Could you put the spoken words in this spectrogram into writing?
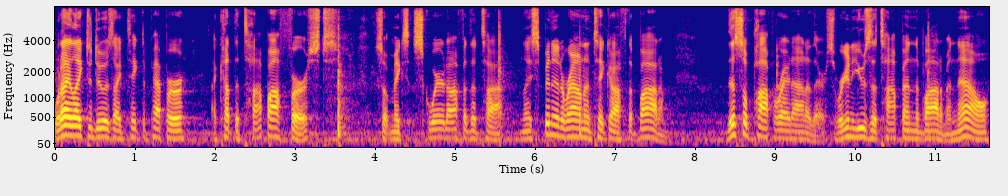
What I like to do is I take the pepper, I cut the top off first, so it makes it squared off at the top, and I spin it around and take off the bottom. This will pop right out of there. So we're gonna use the top and the bottom. And now,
